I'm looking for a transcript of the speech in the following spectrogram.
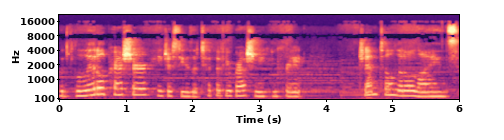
With little pressure, you just use the tip of your brush and you can create gentle little lines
